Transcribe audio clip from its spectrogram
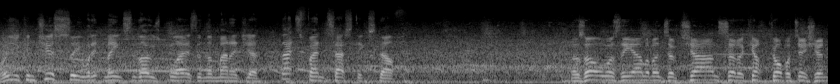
Well, you can just see what it means to those players and the manager. That's fantastic stuff. There's always the element of chance in a cup competition.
